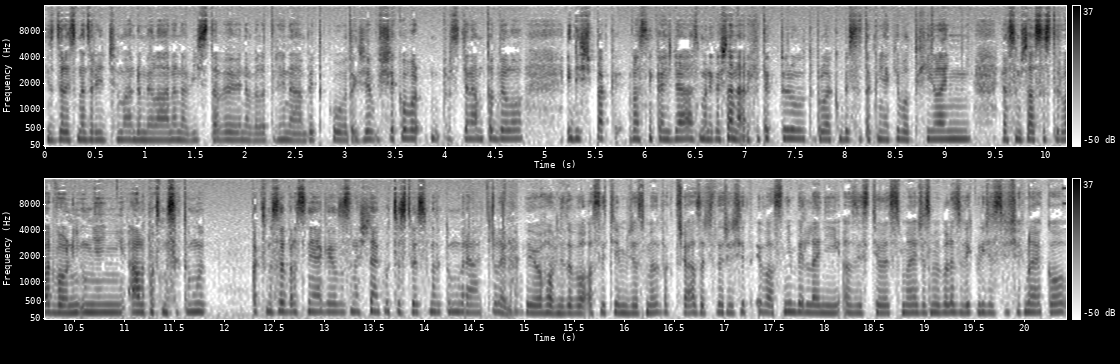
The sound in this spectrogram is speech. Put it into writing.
jezdili jsme s rodičema do Milána na výstavy, na veletrhy nábytku, takže už jako prostě nám to bylo, i když pak vlastně každá, jsme šla na architekturu, to bylo jako by se takový nějaký odchýlení, já jsem šla se studovat volný umění, ale pak jsme se k tomu pak jsme se vlastně nějak, zase našli nějakou cestu, jsme se k tomu vrátili. No. Jo, hlavně to bylo asi tím, že jsme pak třeba začali řešit i vlastní bydlení a zjistili jsme, že jsme byli zvyklí, že si všechno jako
